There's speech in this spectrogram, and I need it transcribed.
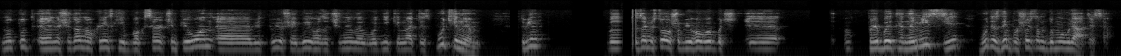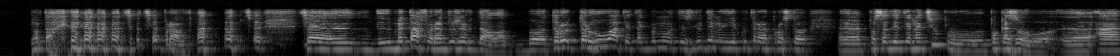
Ну тут е, нещодавно український боксер-чемпіон е, відповів, що якби його зачинили в одній кімнаті з Путіним, то він замість того, щоб його вибач е, прибити на місці, буде з ним про щось там домовлятися. Ну так, це, це правда. Це, це метафора дуже вдала. Бо торгувати, так би мовити, з людиною, яку треба просто посадити на цюпу показово, а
